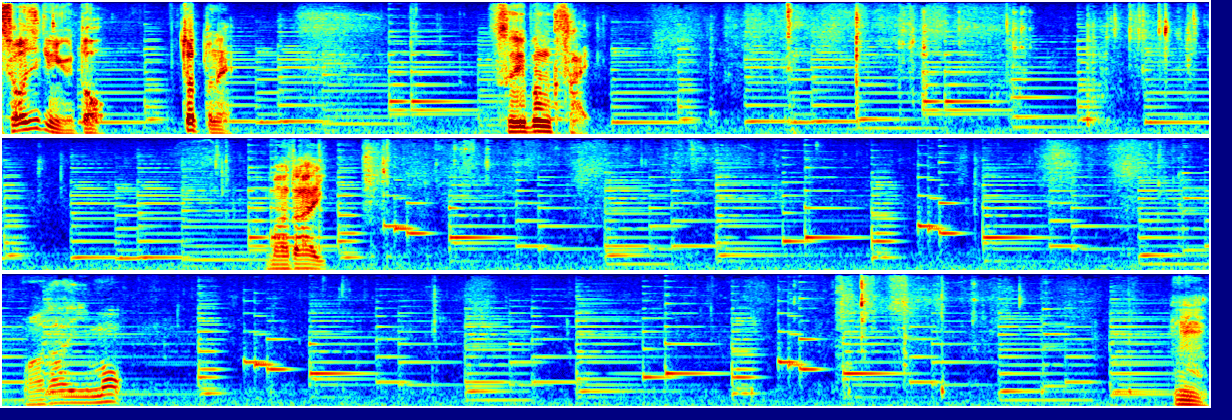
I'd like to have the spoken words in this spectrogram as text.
正直に言うと、ちょっとね、水分臭い。マダイ。マダイも、うん。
